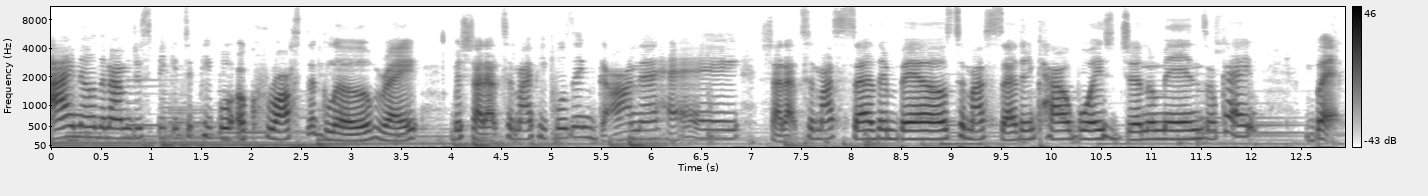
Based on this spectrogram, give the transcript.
I know that I'm just speaking to people across the globe, right? But shout out to my peoples in Ghana. Hey, shout out to my Southern Belles, to my Southern Cowboys, gentlemen, okay? But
